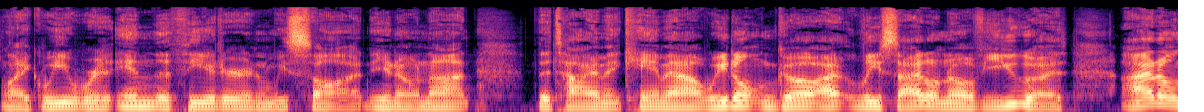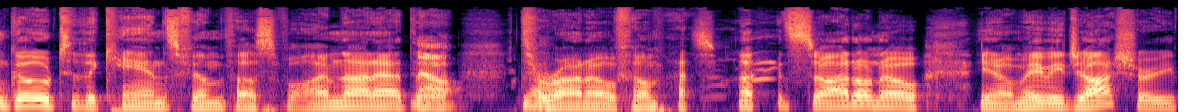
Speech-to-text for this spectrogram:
Like we were in the theater and we saw it, you know, not the time it came out. We don't go, at least I don't know if you guys, I don't go to the Cannes Film Festival. I'm not at the No. Toronto Film Festival. so I don't know, you know, maybe Josh or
